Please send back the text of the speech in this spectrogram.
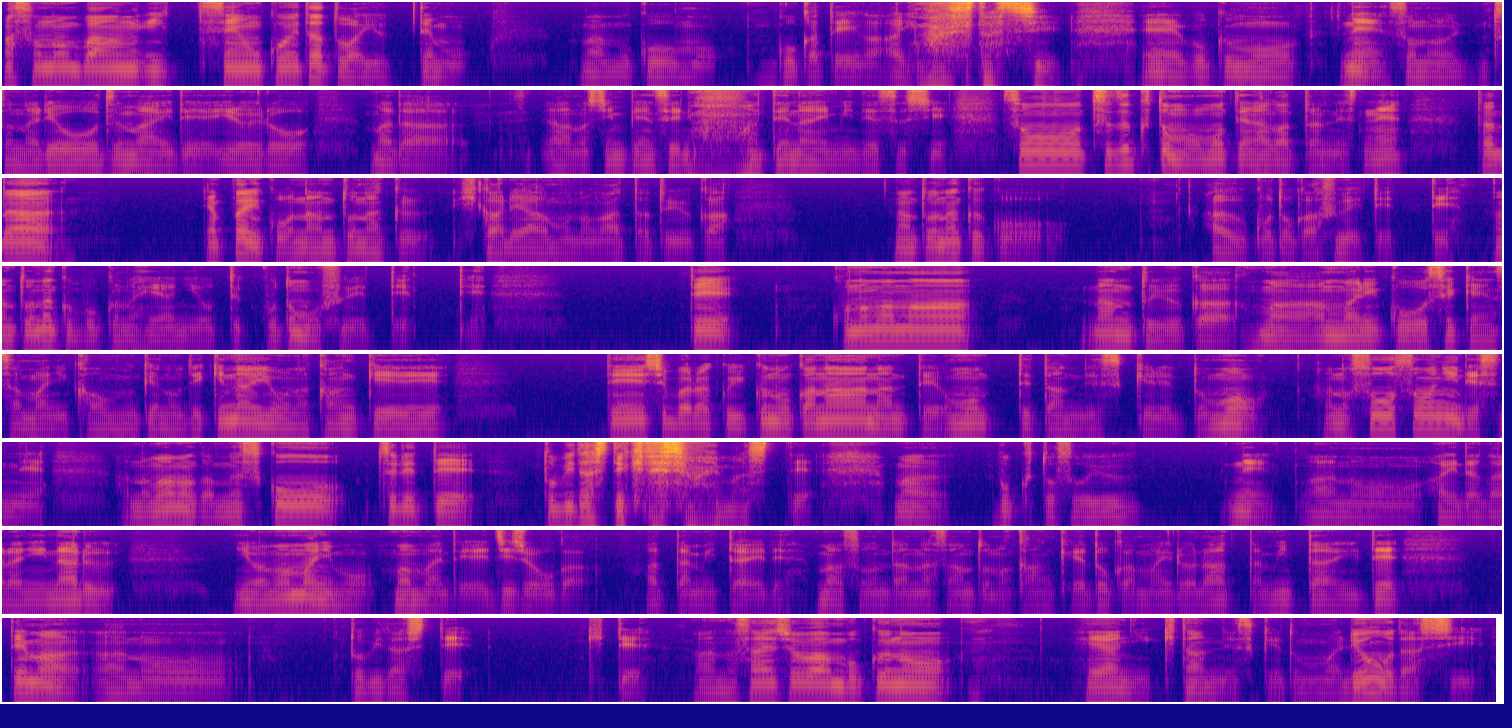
まあ、その晩一線を越えたとは言っても、まあ、向こうもご家庭がありましたし、えー、僕もねそのそんな両住まいでいろいろまだあの身辺整理も終わってない身ですしそう続くとも思ってなかったんですね。ただやっぱりこうなんとなく惹かれ合うものがあったというかなんとなくこう会うことが増えてってなんとなく僕の部屋に寄ってくことも増えてってでこのままなんというかまああんまりこう世間様に顔向けのできないような関係でしばらく行くのかななんて思ってたんですけれどもあの早々にですねあのママが息子を連れて飛び出してきてしまいまして まあ僕とそういうねあの間柄になるにはママにもママで事情があったみたいでまあその旦那さんとの関係とかいろいろあったみたいででまああの飛び出してきてあの最初は僕の部屋に来たんですけども、まあ、寮だし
